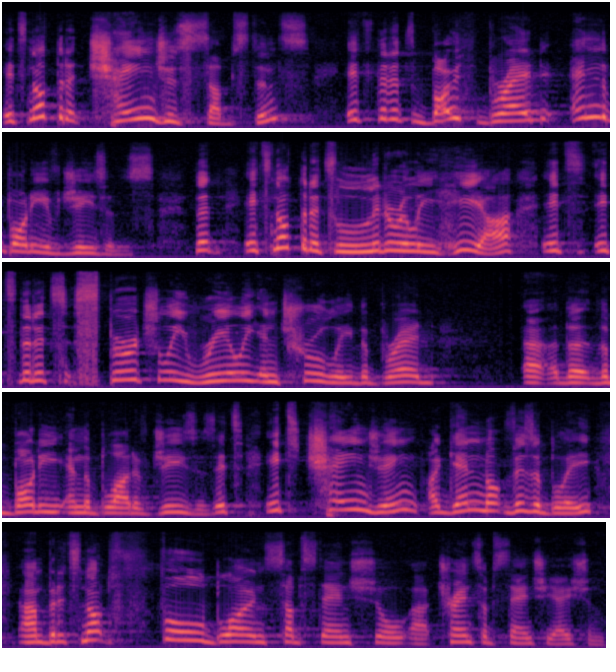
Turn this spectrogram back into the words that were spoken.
It's not that it changes substance, it's that it's both bread and the body of Jesus. That it's not that it's literally here, it's, it's that it's spiritually, really, and truly the bread, uh, the, the body and the blood of Jesus. It's, it's changing, again, not visibly, um, but it's not full blown substantial uh, transubstantiation.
